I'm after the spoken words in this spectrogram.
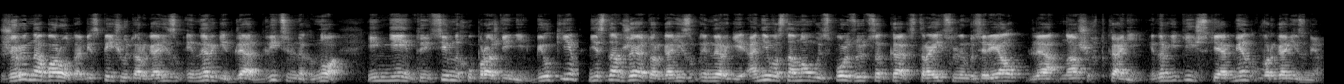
Жиры, наоборот, обеспечивают организм энергией для длительных, но и неинтенсивных упражнений. Белки не снабжают организм энергией, они в основном используются как строительный материал для наших тканей. Энергетический обмен в организме.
